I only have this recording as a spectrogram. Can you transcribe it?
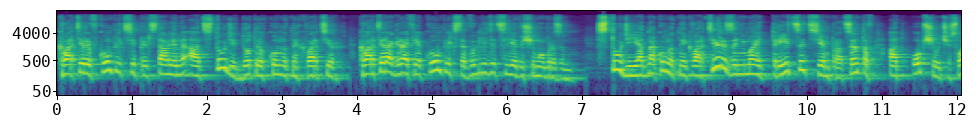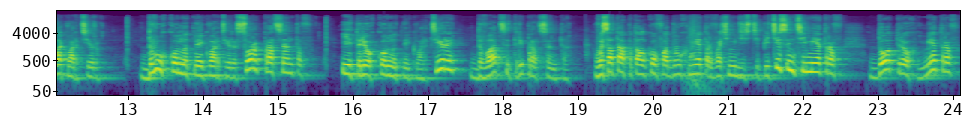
Квартиры в комплексе представлены от студий до трехкомнатных квартир. Квартирография комплекса выглядит следующим образом. Студии и однокомнатные квартиры занимают 37% от общего числа квартир. Двухкомнатные квартиры 40% и трехкомнатные квартиры 23%. Высота потолков от 2 метров 85 сантиметров до 3 метров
